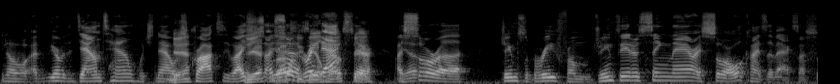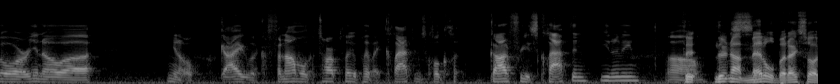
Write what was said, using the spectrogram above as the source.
you know, I remember the downtown, which now is Yeah. Croxley. But I, Yeah, just, I Croxley's saw great Ale acts there. yeah. I Yep. saw uh, James LeBrie from Dream Theater sing there. I saw all kinds of acts. I saw, you know, uh, you know, guy like a phenomenal guitar player played like Clapton. It's called Godfrey's Clapton. You know what I mean? Um, They, he they're not metal, but I saw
